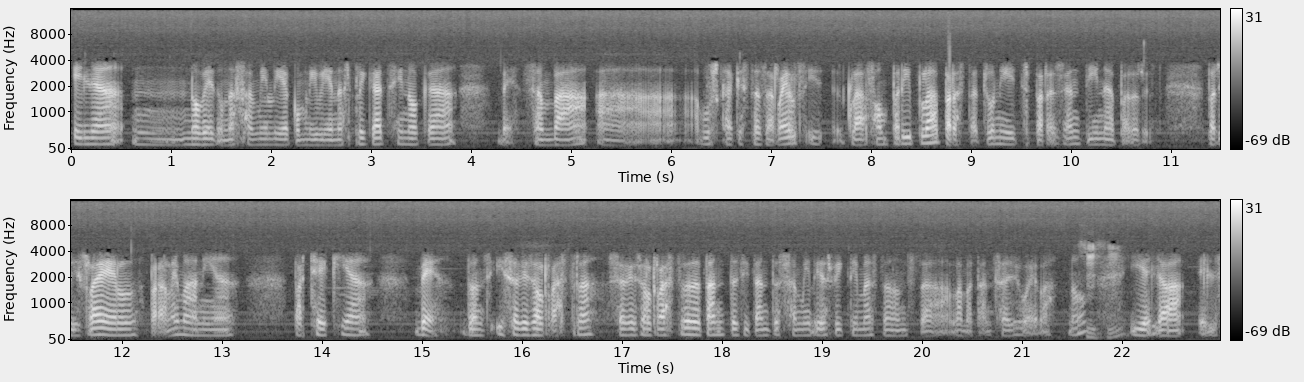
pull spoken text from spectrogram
ella mm, no ve d'una família com li havien explicat, sinó que bé, se'n va a, a buscar aquestes arrels i, clar, fa un periple per Estats Units, per Argentina, per, per Israel, per Alemanya, per Txèquia, Bé, doncs, i segueix el rastre, segueix el rastre de tantes i tantes famílies víctimes doncs, de la matança jueva, no? Uh Mhm. -huh. I ella, ells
